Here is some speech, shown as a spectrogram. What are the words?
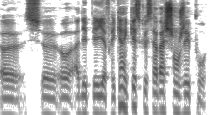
à des pays africains et qu'est-ce que ça va changer pour eux?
